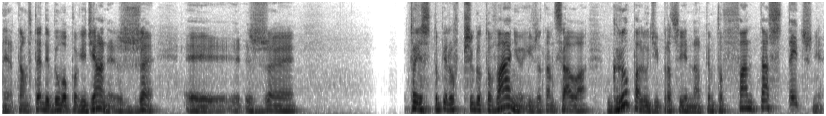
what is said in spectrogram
e, tam wtedy było powiedziane, że, yy, że to jest dopiero w przygotowaniu i że tam cała grupa ludzi pracuje nad tym, to fantastycznie.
